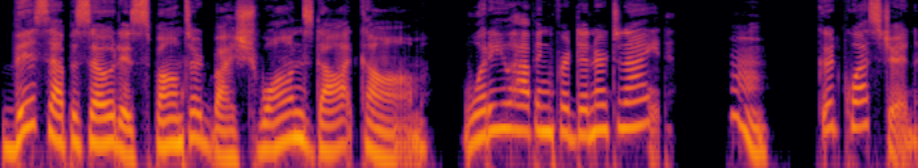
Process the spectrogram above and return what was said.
This episode is sponsored by Schwans.com. What are you having for dinner tonight? Hmm, good question.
